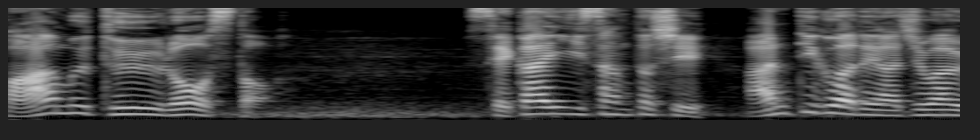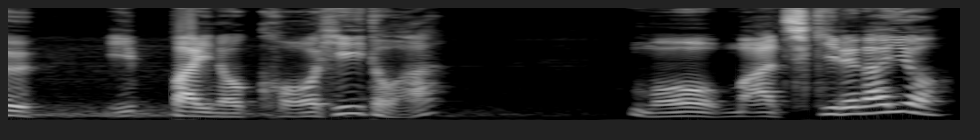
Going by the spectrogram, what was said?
ファームトゥーロースト世界遺産都市アンティグアで味わう一杯のコーヒーとはもう待ちきれないよ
